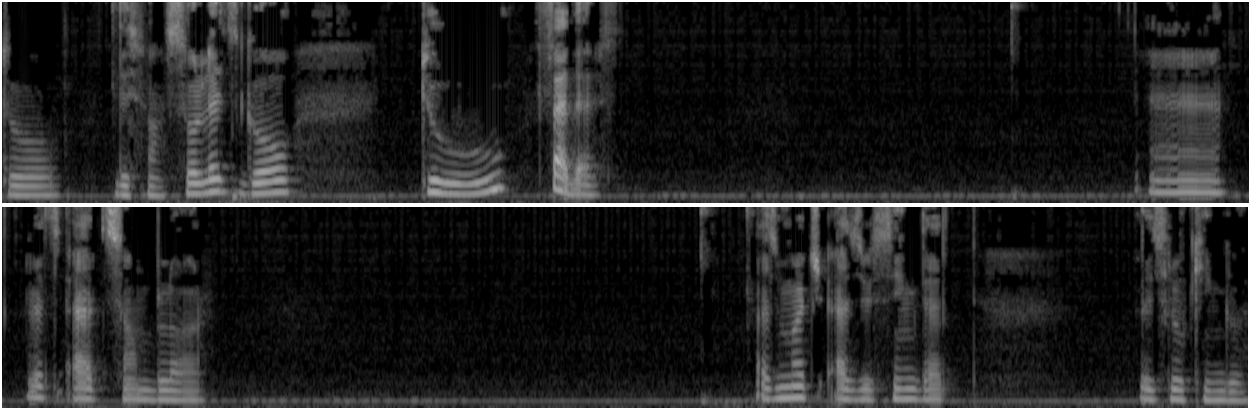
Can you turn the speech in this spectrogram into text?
to this one. So let's go to feathers. And let's add some blur. As much as you think that it's looking good.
